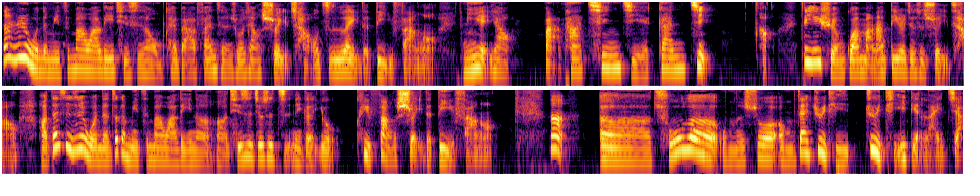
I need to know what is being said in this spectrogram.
那日文的米兹马瓦里，其实呢，我们可以把它翻成说像水槽之类的地方哦，你也要把它清洁干净。好，第一玄关嘛，那第二就是水槽。好，但是日文的这个米兹马瓦里呢，呃，其实就是指那个有可以放水的地方哦。那呃，除了我们说，我们再具体具体一点来讲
